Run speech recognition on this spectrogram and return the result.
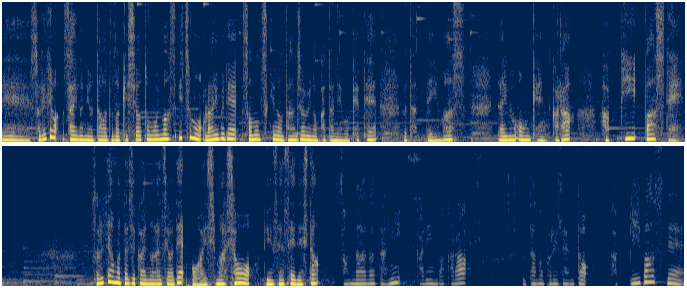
えー、それでは最後に歌をお届けしようと思います。いつもライブでその月の誕生日の方に向けて歌っています。ライブ音源からハッピーバースデー。それではまた次回のラジオでお会いしましょう。林先生でした。そんなあなたにカリンバから歌のプレゼントハッピーバースデー。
